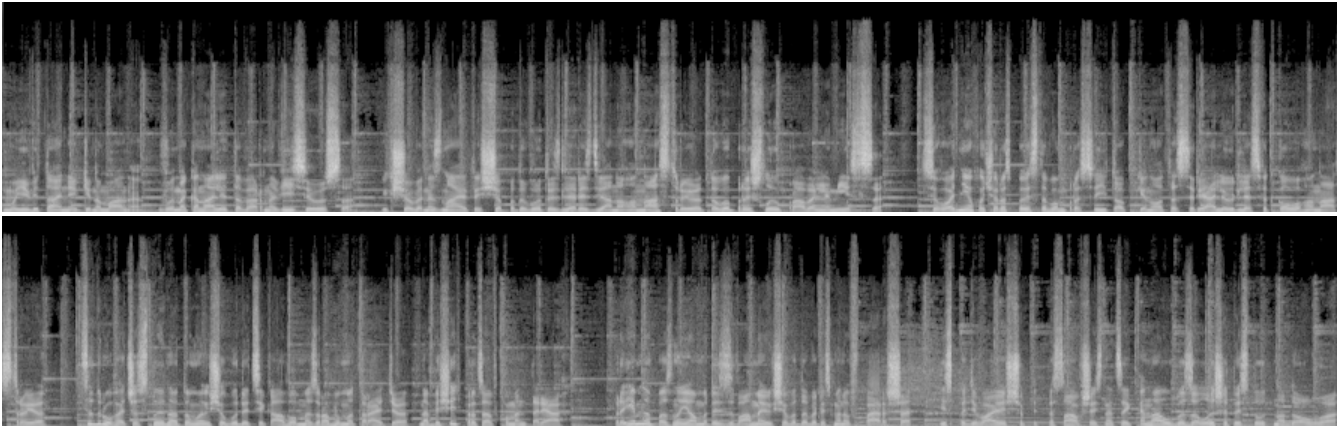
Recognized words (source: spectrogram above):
Мої вітання, кіномани! Ви на каналі Таверна Вісіуса. Якщо ви не знаєте, що подивитись для різдвяного настрою, то ви прийшли у правильне місце. Сьогодні я хочу розповісти вам про свій топ кіно та серіалів для святкового настрою. Це друга частина, тому якщо буде цікаво, ми зробимо третю. Напишіть про це в коментарях. Приємно познайомитись з вами, якщо ви дивитесь мене вперше, і сподіваюся, що підписавшись на цей канал, ви залишитесь тут надовго.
